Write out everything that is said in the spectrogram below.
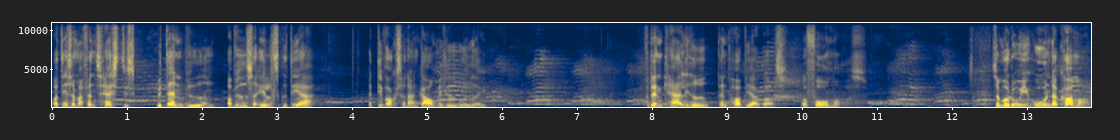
Og det, som er fantastisk ved den viden, og vide sig elsket, det er, at det vokser der en gavmildhed ud af. For den kærlighed, den påvirker os og former os. Så må du i ugen, der kommer,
